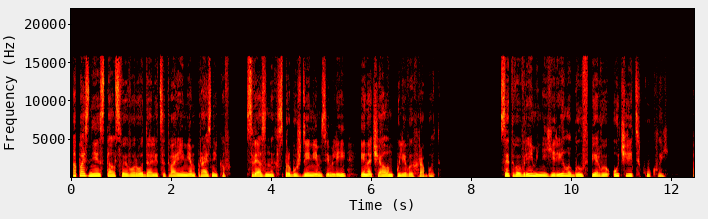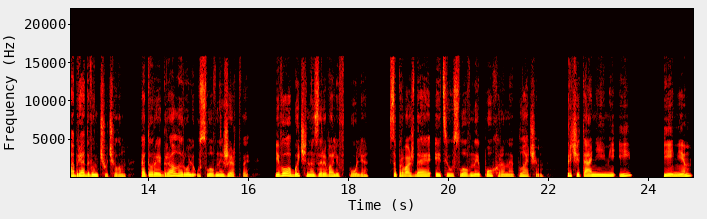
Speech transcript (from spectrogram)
а позднее стал своего рода олицетворением праздников, связанных с пробуждением земли и началом полевых работ. С этого времени Ерила был в первую очередь куклой, обрядовым чучелом, которое играло роль условной жертвы. Его обычно зарывали в поле, сопровождая эти условные похороны плачем, причитаниями и пением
